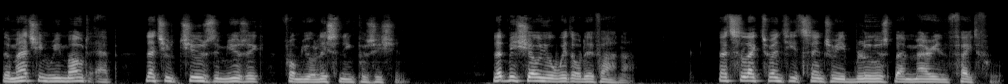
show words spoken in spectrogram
the matching remote app lets you choose the music from your listening position. Let me show you with Audirvana. Let's select 20th Century Blues by Marianne Faithfull.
